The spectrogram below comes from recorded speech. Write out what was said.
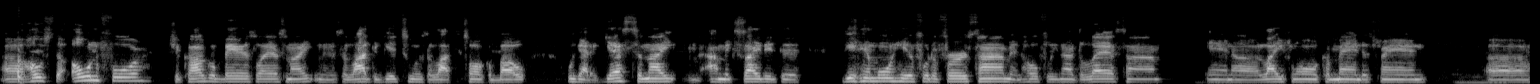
uh, host the 0 4 Chicago Bears last night, and there's a lot to get to. There's a lot to talk about. We got a guest tonight. And I'm excited to get him on here for the first time, and hopefully not the last time. And a lifelong Commanders fan, uh,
